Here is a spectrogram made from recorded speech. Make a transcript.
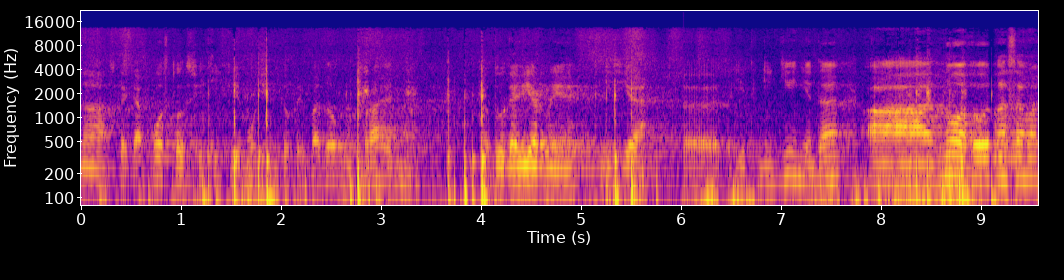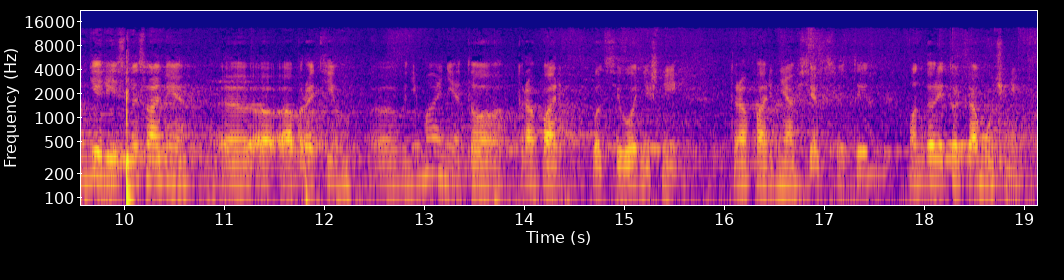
на, сказать, апостолов, святителей, мучеников, преподобных, праведных, благоверные князья э, и княгини, да. А, но на самом деле, если мы с вами э, обратим э, внимание, то тропарь, вот сегодняшний тропарь Дня всех святых, он говорит только о мучениках.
